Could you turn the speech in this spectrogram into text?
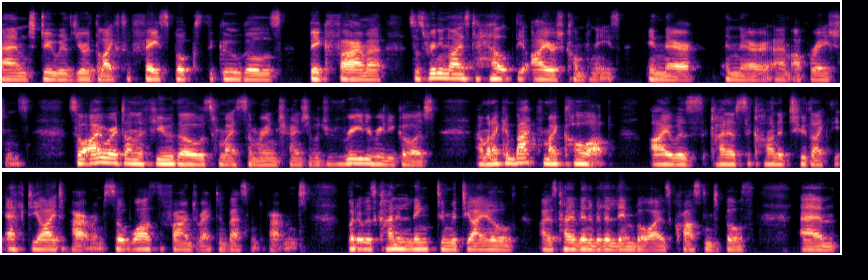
um, to do with your the likes of Facebooks, the Googles, big pharma. So it's really nice to help the Irish companies in their in their um, operations. So I worked on a few of those for my summer internship, which was really, really good. And when I came back from my co-op, I was kind of seconded to like the FDI department. So it was the Foreign Direct Investment Department, but it was kind of linked in with DIO. I was kind of in a bit of limbo. I was crossed into both. Um,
